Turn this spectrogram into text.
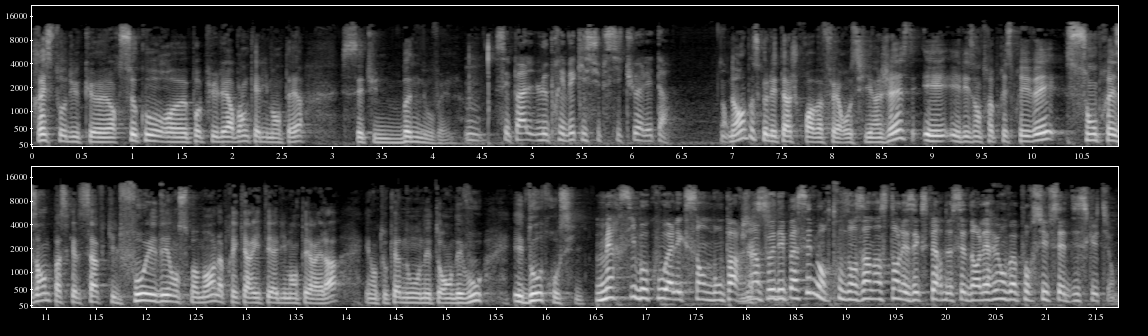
Resto du Cœur, Secours euh, Populaire, Banque Alimentaire, c'est une bonne nouvelle. Ce mmh. C'est pas le privé qui substitue à l'État. Non. parce que l'État, je crois, va faire aussi un geste. Et, les entreprises privées sont présentes parce qu'elles savent qu'il faut aider en ce moment. La précarité alimentaire est là. Et en tout cas, nous, on est au rendez-vous. Et d'autres aussi. Merci beaucoup, Alexandre Bompard. J'ai un peu dépassé, mais on retrouve dans un instant les experts de C'est dans les rues. On va poursuivre cette discussion.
